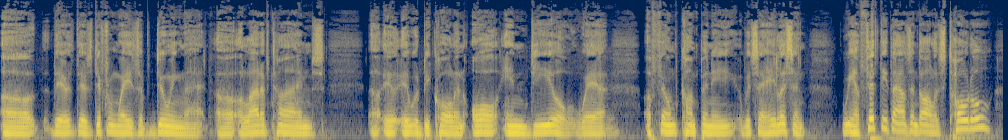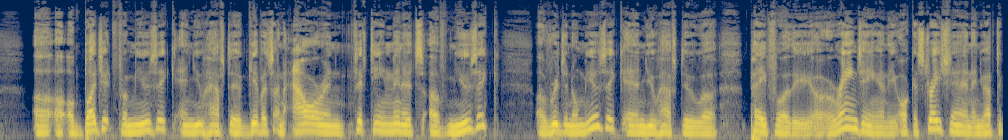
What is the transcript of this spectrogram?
Uh, there, there's different ways of doing that. Uh, a lot of times, uh, it, it would be called an all-in deal, where a film company would say, "Hey, listen, we have fifty thousand dollars total, uh, a, a budget for music, and you have to give us an hour and fifteen minutes of music." original music and you have to uh, pay for the uh, arranging and the orchestration and you have to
